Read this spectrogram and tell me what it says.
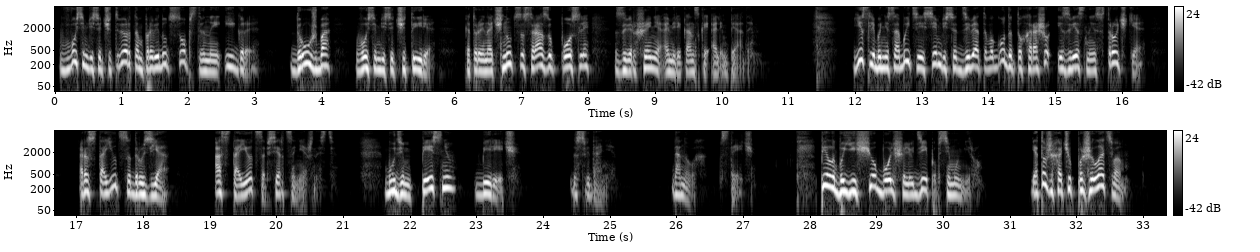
в 1984 проведут собственные игры «Дружба-84», которые начнутся сразу после завершения Американской Олимпиады. Если бы не события 79 года, то хорошо известные строчки Расстаются друзья, остается в сердце нежность. Будем песню беречь. До свидания. До новых встреч. Пело бы еще больше людей по всему миру. Я тоже хочу пожелать вам,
